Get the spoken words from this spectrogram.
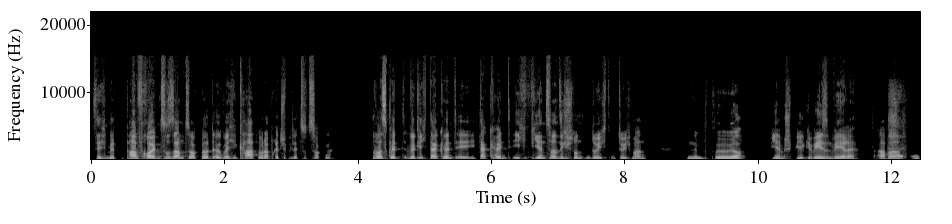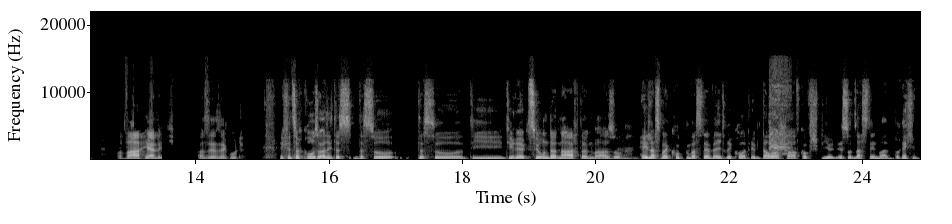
sich mit ein paar Freunden zusammenzocken und irgendwelche Karten oder Brettspiele zu zocken. Sowas könnt wirklich, da könnt, ihr- da könnt ich 24 Stunden durch, durchmachen, äh, Ja. wie im Spiel gewesen wäre. Aber äh, war herrlich. War sehr, sehr gut. Ich finde es auch großartig, dass, dass so, dass so die, die Reaktion danach dann war so, hey, lass mal gucken, was der Weltrekord im Dauerschafkopfspielen ist und lass den mal brechen.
